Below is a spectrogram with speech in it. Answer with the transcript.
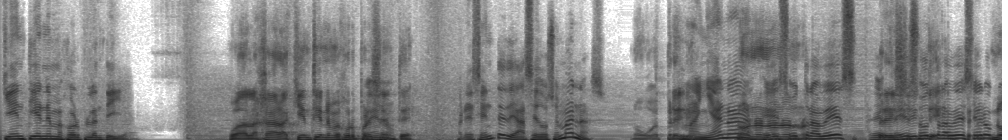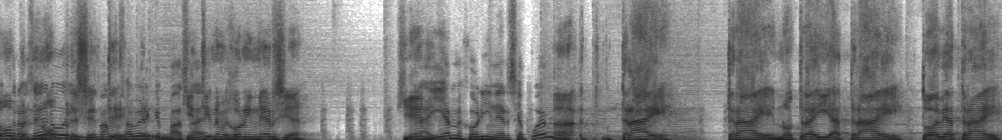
¿Quién tiene mejor plantilla? Guadalajara, ¿quién tiene mejor presente? presente de hace dos semanas. Mañana es otra vez es otra vez cero contra cero y vamos a ver qué pasa. ¿Quién ¿eh? tiene mejor inercia? ¿Quién? Traía mejor inercia Puebla. Ah, trae trae, no traía, trae, todavía trae.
